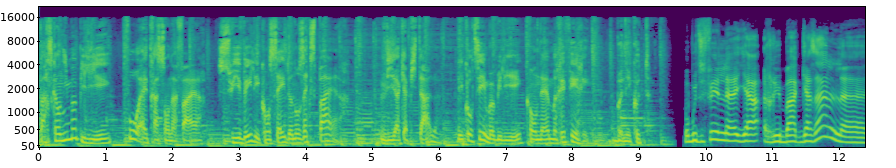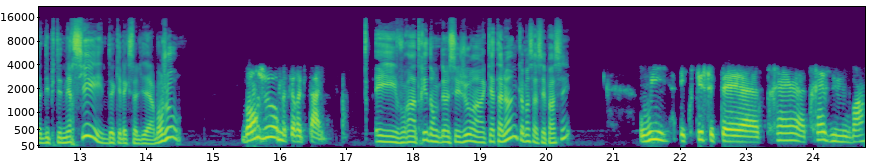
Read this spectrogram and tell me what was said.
Parce qu'en immobilier, faut être à son affaire. Suivez les conseils de nos experts. Via Capital, les courtiers immobiliers qu'on aime référer. Bonne écoute. Au bout du fil, il y a Ruba Gazal, euh, député de Mercier de Québec solidaire. Bonjour. Bonjour, M. Robitaille. Et vous rentrez donc d'un séjour en Catalogne. Comment ça s'est passé? Oui, écoutez, c'était euh, très, très émouvant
